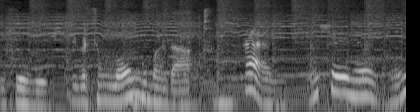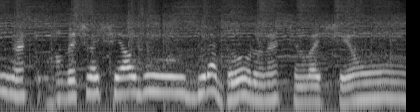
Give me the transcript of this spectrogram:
inclusive. E vai ser um longo mandato. É, não sei, né? Vamos ver. Vamos ver se vai ser algo duradouro, né? Se não vai ser um.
